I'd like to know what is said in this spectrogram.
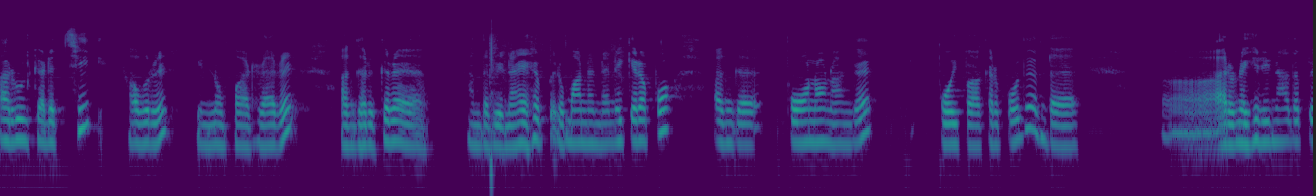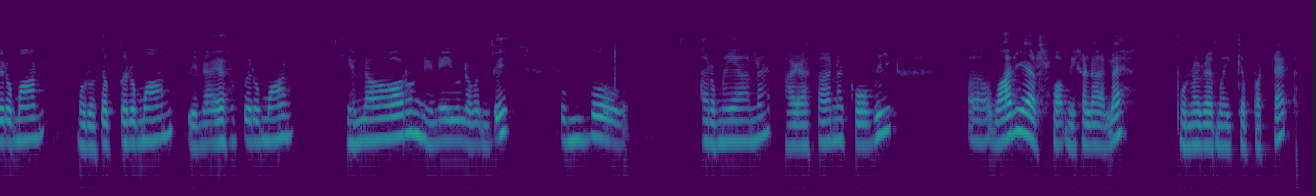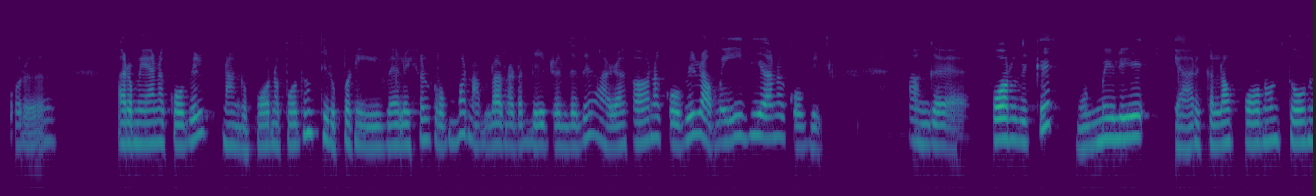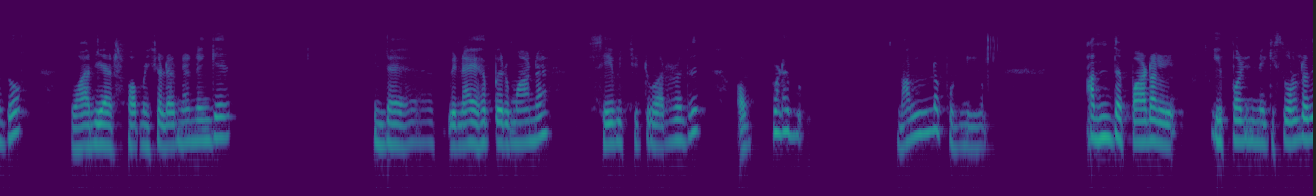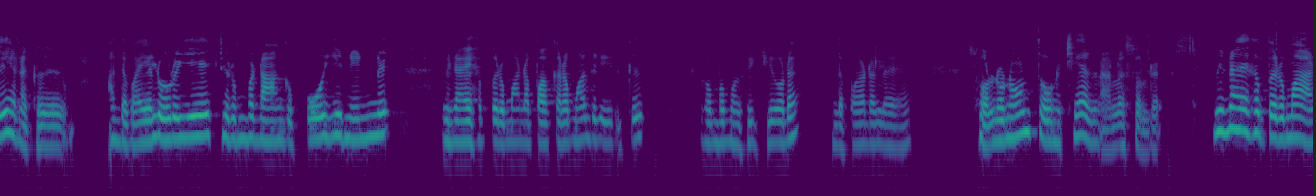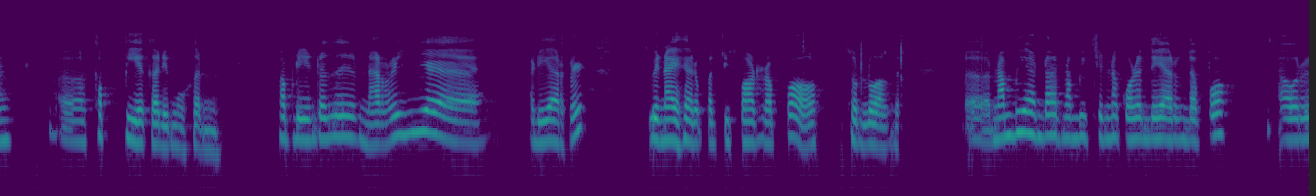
அருள் கிடச்சி அவர் இன்னும் பாடுறாரு. அங்கே இருக்கிற அந்த விநாயக பெருமானை நினைக்கிறப்போ அங்கே போனோம் நாங்கள் போய் பார்க்குறபோது அந்த அருணகிரிநாத பெருமான் முருகப்பெருமான் விநாயக பெருமான் எல்லாரும் நினைவில் வந்து ரொம்ப அருமையான அழகான கோவில் வாரியார் சுவாமிகளால் புனரமைக்கப்பட்ட ஒரு அருமையான கோவில். நாங்கள் போன போதும் திருப்பணி வேலைகள் ரொம்ப நல்லா நடந்துகிட்டு இருந்தது அழகான கோவில் அமைதியான கோவில். அங்கே போகிறதுக்கு உண்மையிலேயே யாருக்கெல்லாம் போகணுன்னு தோணுதோ வாரியார் சுவாமிகளை நினைங்க இந்த விநாயக பெருமானை சேவிச்சிட்டு வர்றது அவ்வளவு நல்ல புண்ணியம். அந்த பாடல் இப்போ இன்றைக்கி சொல்கிறதே எனக்கு அந்த வயலூரையே திரும்ப நாங்கள் போய் நின்று விநாயகப் பெருமானை பார்க்குற மாதிரி இருக்குது ரொம்ப மகிழ்ச்சியோடு இந்த பாடலை சொல்லணும்னு தோணுச்சு அதனால் சொல்கிறேன் விநாயகப் பெருமான் கப்பிய கரிமுகன் அப்படின்றது நிறைய அடியார்கள் விநாயகரை பற்றி பாடுறப்போ சொல்லுவாங்க. நம்பியாண்டார் நம்பி நம்பி சின்ன குழந்தையா இருந்தப்போ அவர்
